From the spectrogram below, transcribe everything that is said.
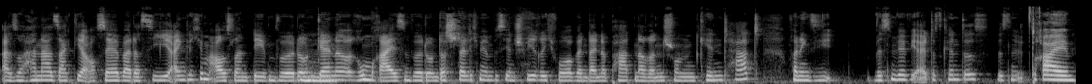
also Hannah sagt ja auch selber, dass sie eigentlich im Ausland leben würde und mhm. gerne rumreisen würde. Und das stelle ich mir ein bisschen schwierig vor, wenn deine Partnerin schon ein Kind hat. Vor allem, sie Wissen wir, wie alt das Kind ist? Wissen wir? Drei.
